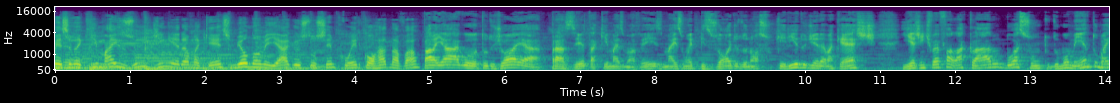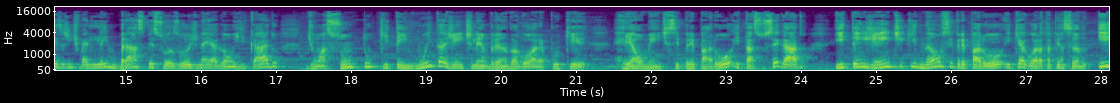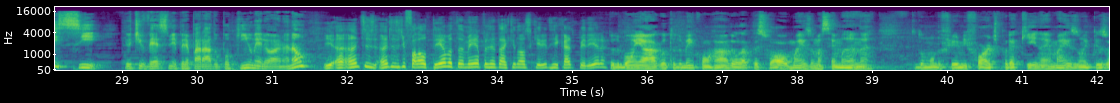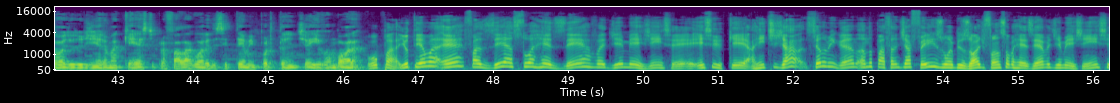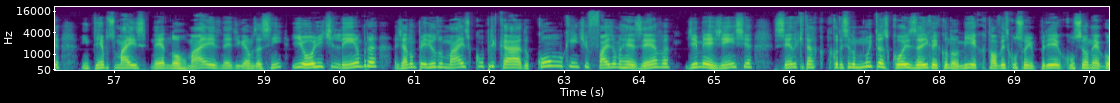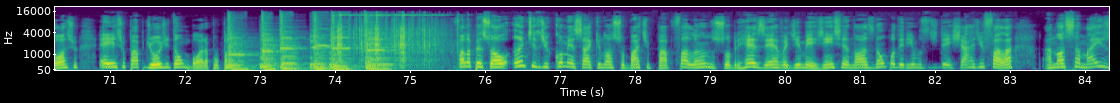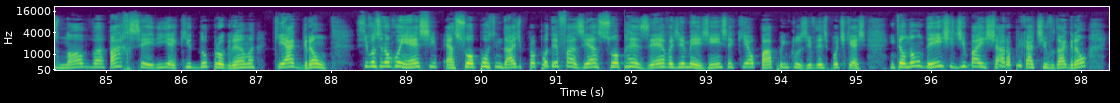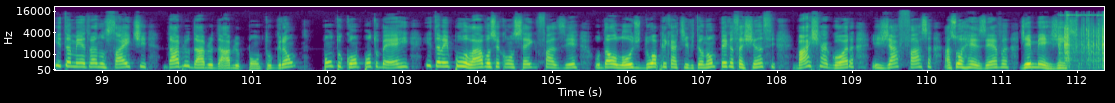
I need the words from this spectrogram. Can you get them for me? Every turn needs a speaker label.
Speaker 1: Começando aqui mais um Dinheirama Cast. Meu nome é Iago, eu estou sempre com ele, Conrado Navarro.
Speaker 2: Fala Iago, tudo jóia? Prazer estar aqui mais uma vez, mais um episódio do nosso querido Dinheirama Cast. E a gente vai falar, claro, do assunto do momento, mas a gente vai lembrar as pessoas hoje, né, Iagão e Ricardo, de um assunto que tem muita gente lembrando agora porque realmente se preparou e está sossegado, e tem gente que não se preparou e que agora está pensando: e se eu tivesse me preparado um pouquinho melhor, não é não?
Speaker 1: E antes, antes de falar o tema, também apresentar aqui nosso querido Ricardo Pereira.
Speaker 3: Tudo bom, Iago? Tudo bem, Conrado? Olá, pessoal. Mais uma semana todo mundo firme e forte por aqui, né? Mais um episódio do Dinheiro Cast para falar agora desse tema importante aí. Vamos embora.
Speaker 1: Opa, e o tema é fazer a sua reserva de emergência. É, é esse que a gente já, se eu não me engano, ano passado a gente já fez um episódio falando sobre reserva de emergência em tempos mais né, normais, né, digamos assim. E hoje a gente lembra já num período mais complicado, como que a gente faz uma reserva de emergência, sendo que está acontecendo muitas coisas aí com a economia, talvez com o seu emprego com o seu negócio. É esse o papo de hoje, então bora pro papo. Fala pessoal, antes de começar aqui o nosso bate-papo falando sobre reserva de emergência, nós não poderíamos deixar de falar a nossa mais nova parceria aqui do programa, que é a Grão. Se você não conhece, é a sua oportunidade para poder fazer a sua reserva de emergência, que é o papo, inclusive, desse podcast. Então não deixe de baixar o aplicativo da Grão e também entrar no site www.grão.com com.br e também por lá você consegue fazer o download do aplicativo. Então não perca essa chance, baixe agora e já faça a sua reserva de emergência.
